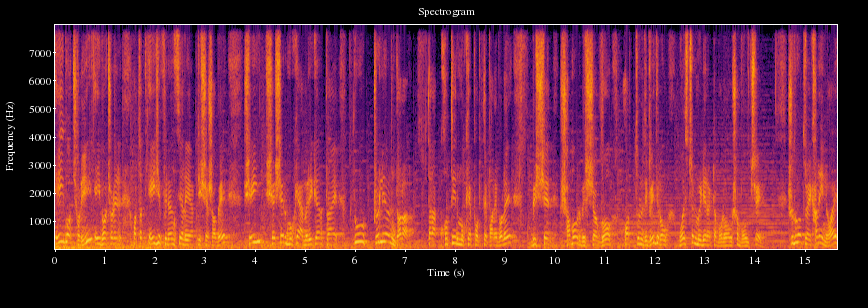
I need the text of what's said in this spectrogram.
এই বছরই, এই বছরের, অর্থাৎ এই যে ফিনান্সিয়াল ইয়ারটি শেষ হবে, সেই শেষের মুখে আমেরিকার প্রায় টু ট্রিলিয়ন ডলার তারা ক্ষতির মুখে পড়তে পারে বলে বিশ্বের সমর বিশেষজ্ঞ, অর্থনীতিবিদ এবং ওয়েস্টার্ন মিডিয়ার একটা বড় অংশ বলছে। শুধুমাত্র এখানেই নয়,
